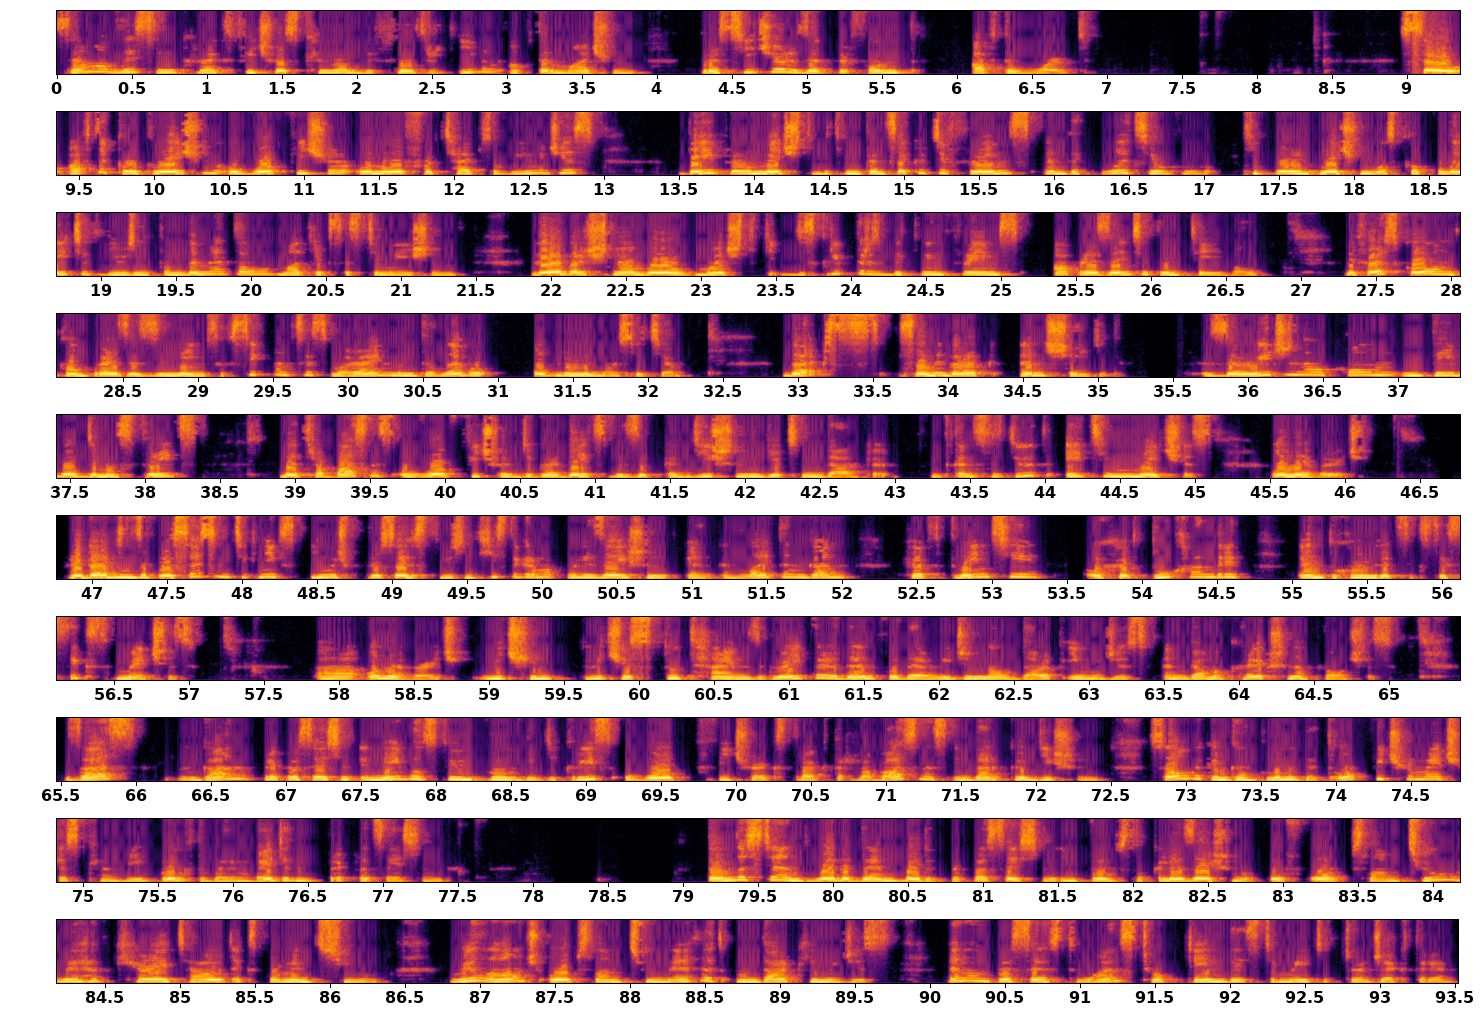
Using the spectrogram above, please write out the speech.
Some of these incorrect features cannot be filtered even after matching procedure that performed afterward. So after calculation of one feature on all four types of images, they were matched between consecutive frames and the quality of key point matching was calculated using fundamental matrix estimation. The average number of matched descriptors between frames are presented in table. The first column comprises the names of sequences varying in the level of luminosity, dark, semi-dark, and shaded. The original column in table demonstrates that robustness work feature degrades with the condition getting darker. It constitutes 18 matches on average. Regarding the processing techniques, image processed using histogram equalization and enlightened GAN have 20 or have 200 and 266 matches uh, on average, which, in, which is two times greater than for the original dark images and gamma correction approaches. Thus, GAN preprocessing enables to improve the decrease of warp feature extractor robustness in dark condition, so we can conclude that all feature matches can be improved by embedded preprocessing. To understand whether the embedded preprocessing improves localization of ORB SLAM2, we have carried out experiment 2, we launch OrbSLAM2 method on dark images and on processed ones to obtain the estimated trajectory.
